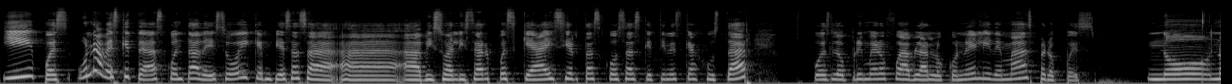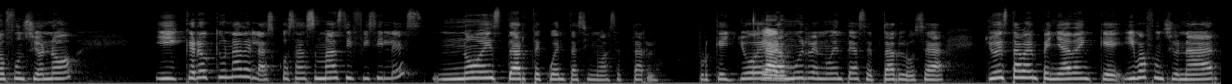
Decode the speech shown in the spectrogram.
Y pues una vez que te das cuenta de eso y que empiezas a, a, visualizar pues que hay ciertas cosas que tienes que ajustar, pues lo primero fue hablarlo con él y demás, pero pues no, no funcionó. Y creo que una de las cosas más difíciles no es darte cuenta, sino aceptarlo. Porque yo era muy renuente a aceptarlo. O sea, yo estaba empeñada en que iba a funcionar,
